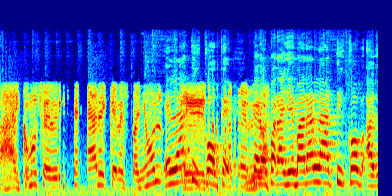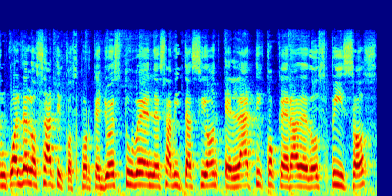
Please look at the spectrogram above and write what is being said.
ay, ¿cómo se dice attic en español? El ático, Eh, que- pero para llevar al ático, ¿a- ¿en cuál de los áticos? Porque yo estuve en esa habitación, el ático que era de dos pisos,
